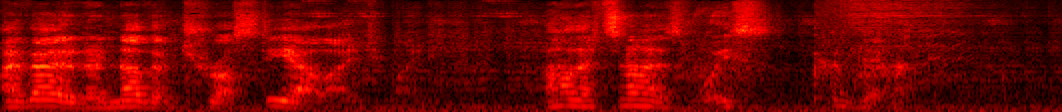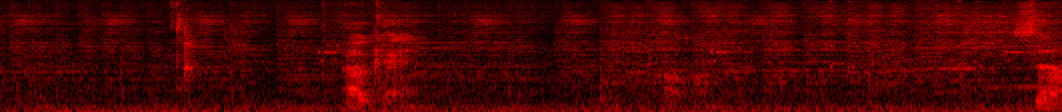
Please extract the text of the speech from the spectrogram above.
I've added another trusty ally to my team. Oh, that's not his voice. God damn it. Okay. Hold on. So,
